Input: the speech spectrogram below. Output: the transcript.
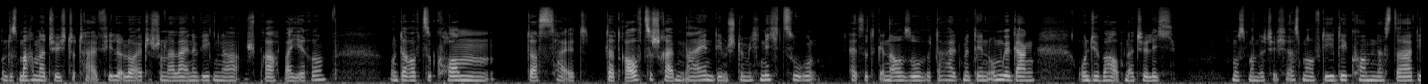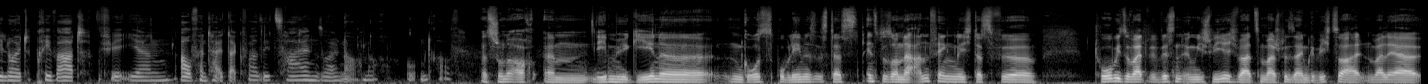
Und das machen natürlich total viele Leute schon alleine wegen einer Sprachbarriere. Und darauf zu kommen, das halt da drauf zu schreiben, nein, dem stimme ich nicht zu. Also genau so wird da halt mit denen umgegangen und überhaupt natürlich muss man natürlich erstmal auf die Idee kommen, dass da die Leute privat für ihren Aufenthalt da quasi zahlen sollen, auch noch obendrauf. Was schon auch ähm, neben Hygiene ein großes Problem ist, ist, dass insbesondere anfänglich das für Tobi, soweit wir wissen, irgendwie schwierig war, zum Beispiel sein Gewicht zu halten, weil er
